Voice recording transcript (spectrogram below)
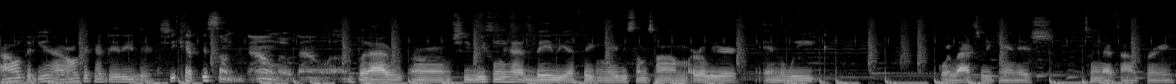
I don't think, yeah, I don't think I did either. she kept this on the down low, down low. But I, um, she recently had a baby. I think maybe sometime earlier in the week or last weekend-ish, between that time frame.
